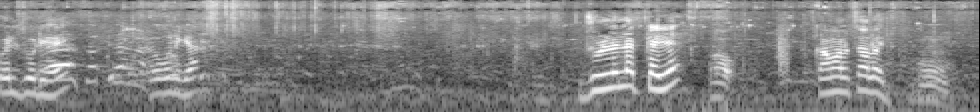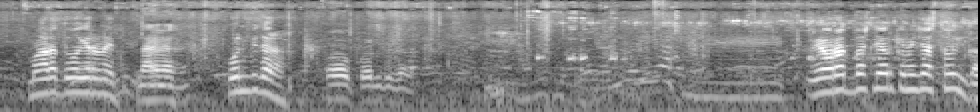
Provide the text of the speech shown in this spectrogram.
पहिली जोडी आहे. बघून घ्या. जुळलेले आहेत काही हो. कामाला चालू आहेत. मारत वगैरे नाहीत. नाही कोण बी धरा. हो कोण बी करा व्यवहारात बसल्यावर कमी जास्त होईल का?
